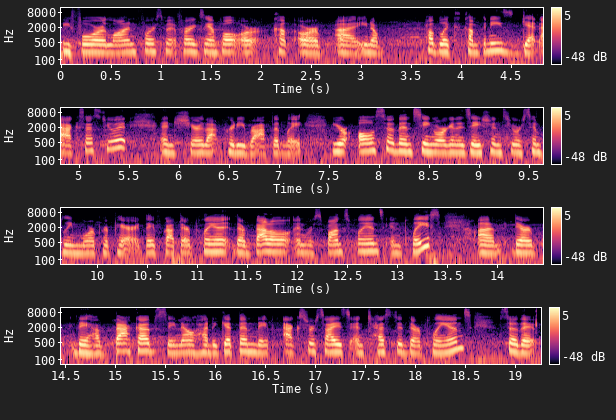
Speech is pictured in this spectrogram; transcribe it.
before law enforcement, for example, or, or uh, you know, public companies get access to it and share that pretty rapidly. You're also then seeing organizations who are simply more prepared. They've got their plan, their battle and response plans in place. Um, they're, they have backups, they know how to get them, they've exercised and tested their plans so that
